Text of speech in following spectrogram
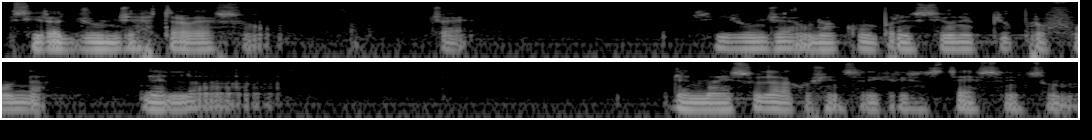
si raggiunge attraverso, cioè si giunge a una comprensione più profonda della, del maestro della coscienza di Krishna stesso, insomma.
